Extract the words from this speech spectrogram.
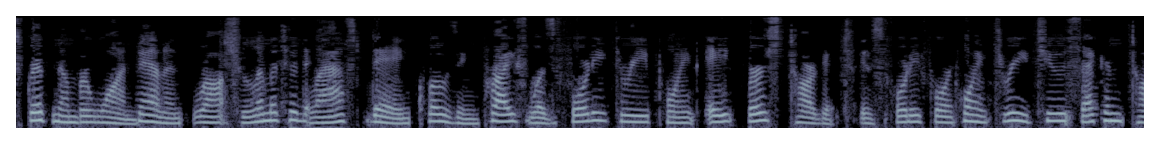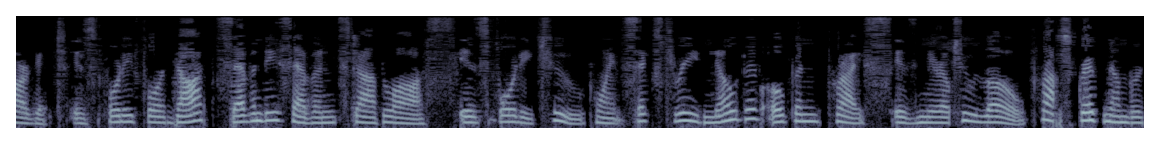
Script number 1 Dannon Roche Limited last day. Closing price was 43.8 first target is 44.32 second target is 44.77 stop loss is 42.63 Note noted open price is near too low. Script number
